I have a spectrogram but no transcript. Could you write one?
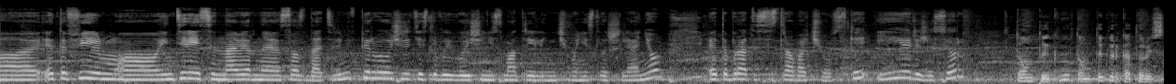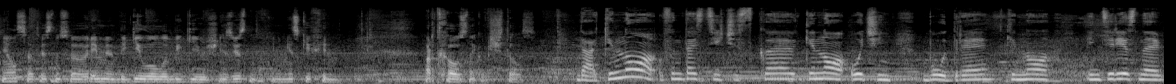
А, это фильм а, интересен, наверное, создателями в первую очередь, если вы его еще не смотрели, ничего не слышали о нем. Это брат и сестра Вачовски и режиссер том Тыквер. Том Тыквер, который снял, соответственно, в свое время «Беги, Лола, беги», очень известный такой немецкий фильм. Артхаусный, как считалось. Да, кино фантастическое, кино очень бодрое, кино интересная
